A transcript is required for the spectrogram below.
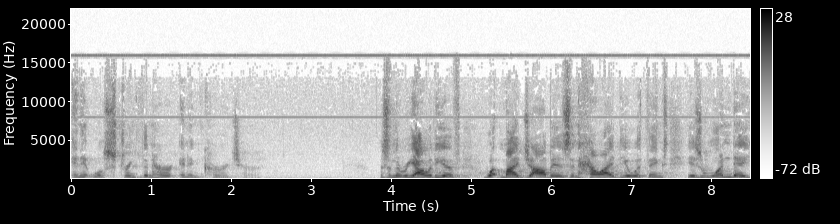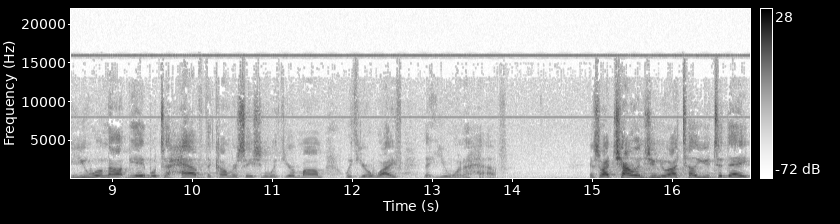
and it will strengthen her and encourage her. Listen, the reality of what my job is and how I deal with things is one day you will not be able to have the conversation with your mom, with your wife that you want to have. And so I challenge you, I tell you today,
